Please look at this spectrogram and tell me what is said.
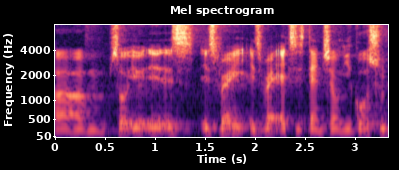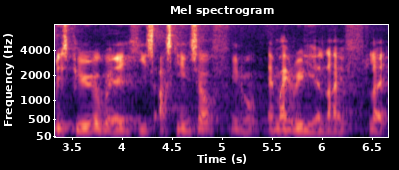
Um, so it, it's it's very it's very existential. He goes through this period where he's asking himself, you know, am I really alive? Like,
